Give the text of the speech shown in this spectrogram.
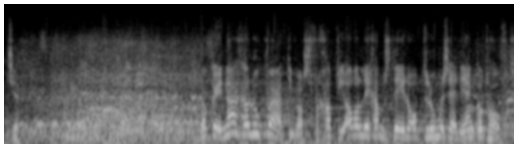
Tja. Je nagaan hoe kwaad die was. Vergat hij alle lichaamsdelen op te noemen, zei hij enkel het hoofd.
